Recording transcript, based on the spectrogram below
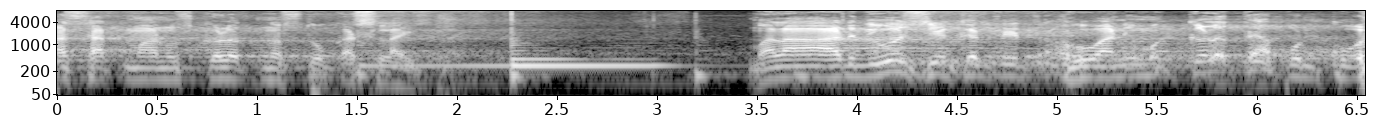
तासात माणूस कळत नसतो कसलाही. मला आठ दिवस एकत्रित राहू आणि मग कळत आहे आपण कोण.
